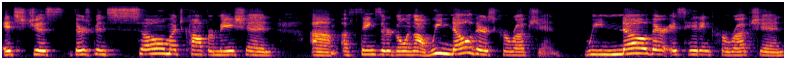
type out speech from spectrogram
it's just there's been so much confirmation um, of things that are going on. We know there's corruption. We know there is hidden corruption.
